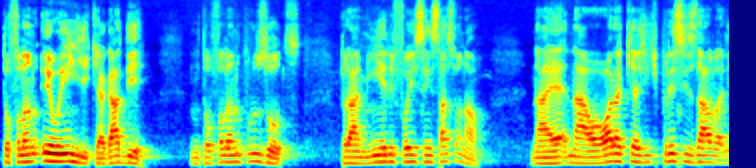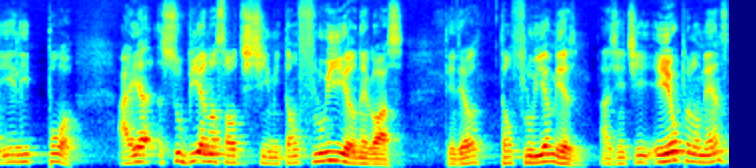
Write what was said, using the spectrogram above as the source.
Tô falando eu, Henrique, HD. Não tô falando pros outros. Pra mim ele foi sensacional. Na, é- na hora que a gente precisava ali, ele, pô, aí subia a nossa autoestima, então fluía o negócio. Entendeu? Então fluía mesmo. A gente, eu pelo menos,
